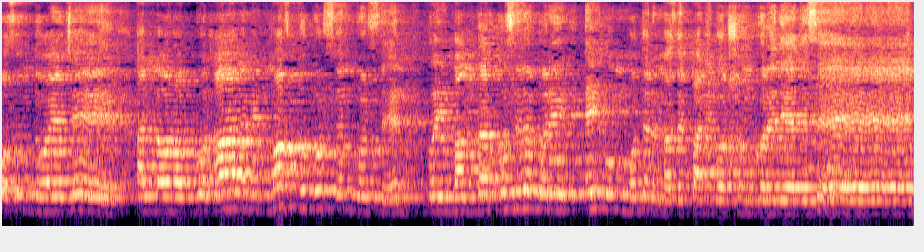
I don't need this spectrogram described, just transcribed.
পছন্দ হয়েছে। আল্লাহ রাব্বুল আলামিন মাফ করছেন করছেন। ওই বান্দার ওসিলা করে এই উম্মতের মাঝে পানি বর্ষণ করে দিয়ে দিয়েছেন।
